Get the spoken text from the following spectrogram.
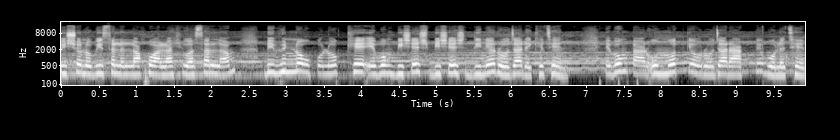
বিশ্বনবী সাল্লাহ আল্লাহি আসাল্লাম বিভিন্ন উপলক্ষে এবং বিশেষ বিশেষ দিনে রোজা রেখেছেন এবং তার উম্মতকেও রোজা রাখতে বলেছেন।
